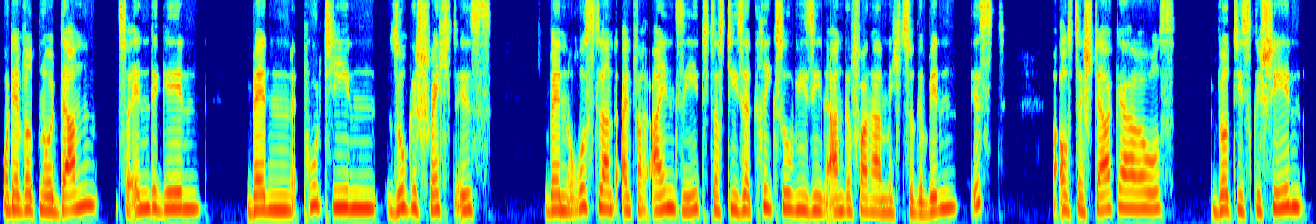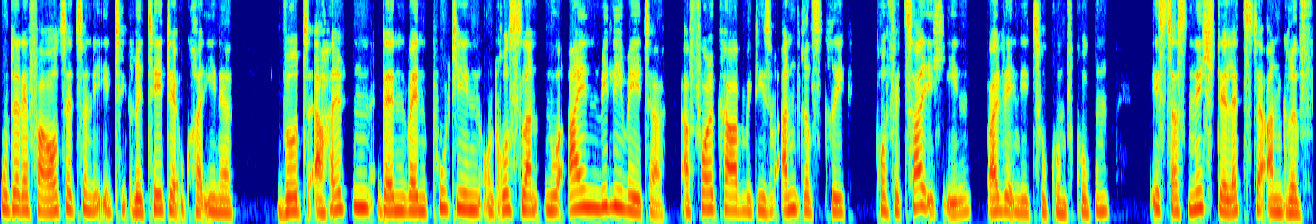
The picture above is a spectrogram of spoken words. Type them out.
Und er wird nur dann zu Ende gehen, wenn Putin so geschwächt ist, wenn Russland einfach einsieht, dass dieser Krieg, so wie sie ihn angefangen haben, nicht zu gewinnen ist. Aus der Stärke heraus wird dies geschehen unter der Voraussetzung, die Integrität der Ukraine wird erhalten. Denn wenn Putin und Russland nur ein Millimeter Erfolg haben mit diesem Angriffskrieg, prophezei ich ihnen, weil wir in die Zukunft gucken, ist das nicht der letzte Angriff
